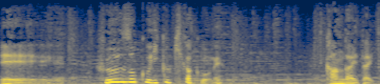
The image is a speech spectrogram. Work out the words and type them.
えー、風俗行く企画をね、考えたいと。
